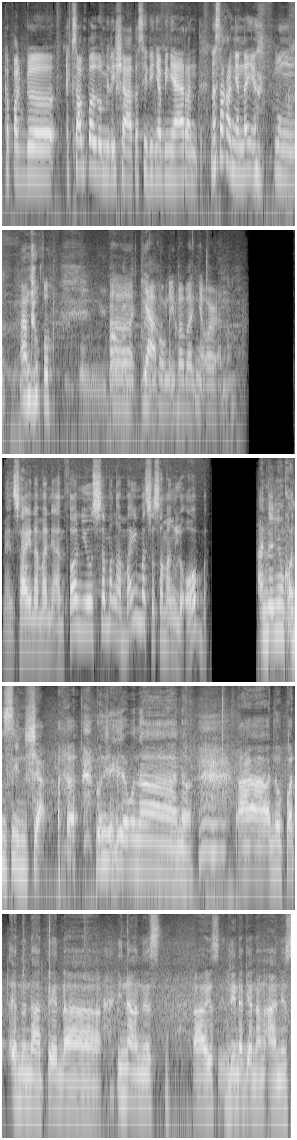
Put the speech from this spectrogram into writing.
kapag uh, example bumili siya tapos hindi niya binayaran, nasa kanya na yun kung ano po. Kung Uh, yeah, kung ibabalik niya or ano. Mensahe naman ni Antonio sa mga may masasamang loob, Andun yung konsensya. konsensya mo na ano, ah, ano pat ano natin, uh, inhonest, ah, linagyan ng honest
